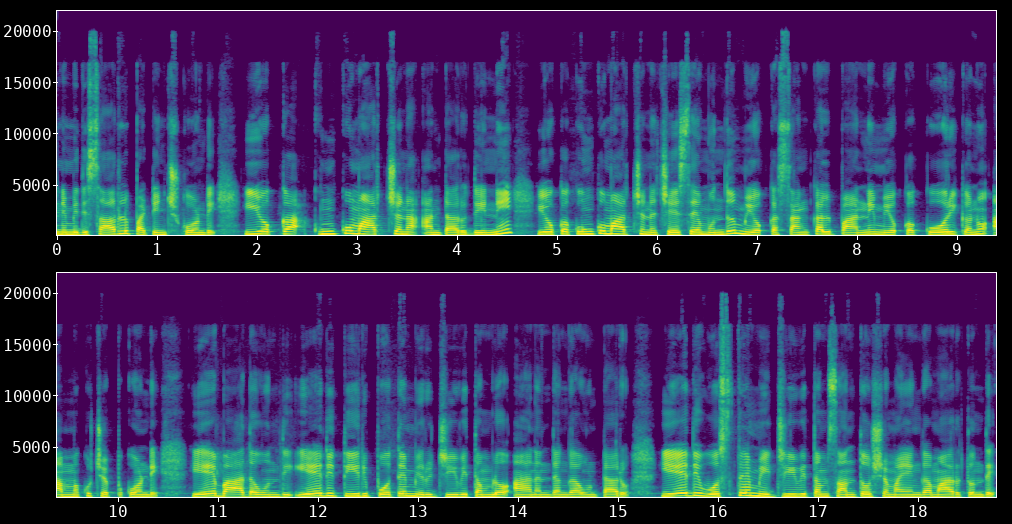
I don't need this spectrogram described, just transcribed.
ఎనిమిది సార్లు పఠించుకోండి. ఈ యొక్క కుంకుమార్చన అంటారు దీన్ని. ఈ యొక్క కుంకుమార్చన చేసే ముందు మీ యొక్క సంకల్పాన్ని మీ యొక్క కోరికను అమ్మకు చెప్పుకోండి. ఏ బాధ ఉంది ఏది తీరిపోతే మీరు జీవితంలో ఆనందంగా ఉంటారు. ఏది వస్తే మీ జీవితం సంతోషమయంగా మారుతుంది.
